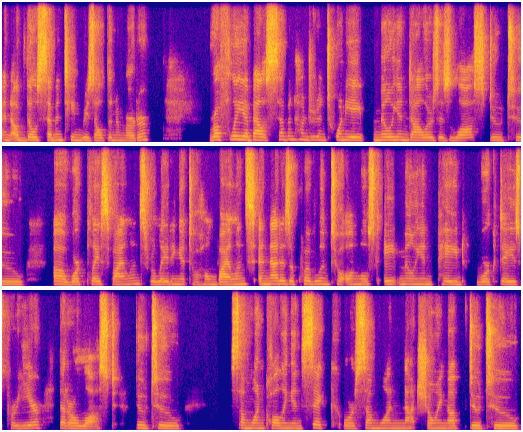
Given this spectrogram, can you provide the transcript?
And of those, 17 result in a murder. Roughly about $728 million is lost due to uh, workplace violence, relating it to home violence. And that is equivalent to almost 8 million paid work days per year that are lost due to someone calling in sick or someone not showing up due to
